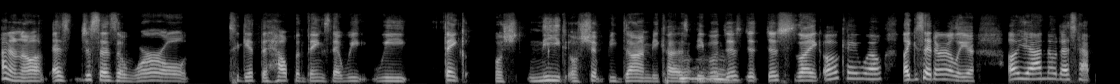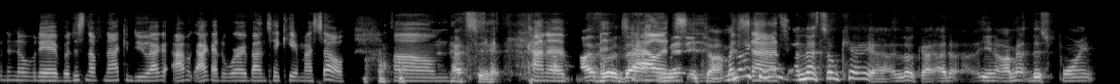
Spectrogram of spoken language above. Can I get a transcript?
I don't know, as just as a world to get the help and things that we we think or sh- need or should be done because mm-hmm. people just, just just like okay well like you said earlier oh yeah i know that's happening over there but there's nothing i can do. I, I, I got to worry about and take care of myself. Um that's it. kind of i've heard that many times and, can, and that's okay. Uh, look I, I don't you know i'm at this point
